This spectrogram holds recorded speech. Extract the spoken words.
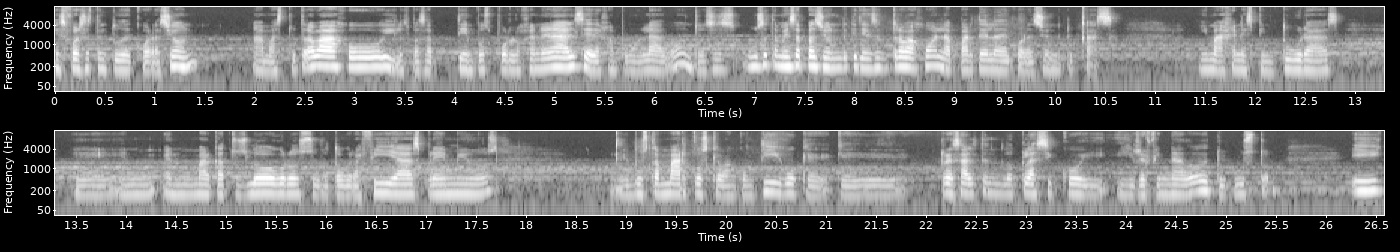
Esfuérzate en tu decoración, amas tu trabajo y los pasatiempos por lo general se dejan por un lado. Entonces usa también esa pasión que tienes en tu trabajo en la parte de la decoración de tu casa. Imágenes, pinturas, eh, enmarca tus logros, tus fotografías, premios. Eh, busca marcos que van contigo, que, resalten lo clásico y, refinado de tu gusto. Y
